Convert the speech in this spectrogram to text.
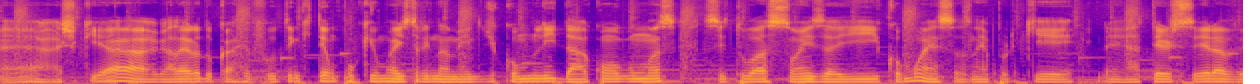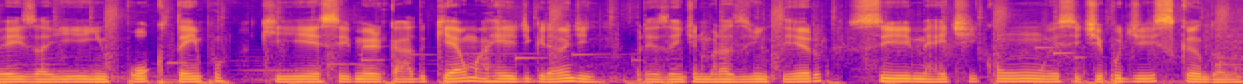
É, acho que a galera do Carrefour tem que ter um pouquinho mais de treinamento de como lidar com algumas situações aí como essas, né? Porque é a terceira vez aí em pouco tempo que esse mercado, que é uma rede grande, presente no Brasil inteiro, se mete com esse tipo de escândalo.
